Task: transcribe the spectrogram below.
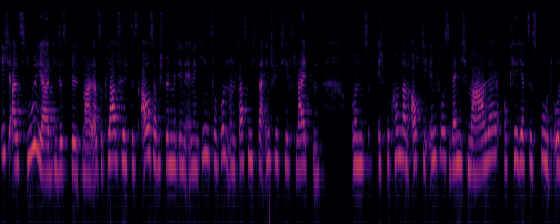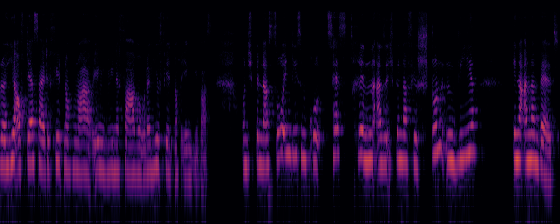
ich als Julia, die das Bild mal. Also klar führe ich das aus, aber ich bin mit den Energien verbunden und lasse mich da intuitiv leiten. Und ich bekomme dann auch die Infos, wenn ich male, okay, jetzt ist gut. Oder hier auf der Seite fehlt noch mal irgendwie eine Farbe oder hier fehlt noch irgendwie was. Und ich bin da so in diesem Prozess drin, also ich bin da für Stunden wie in einer anderen Welt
